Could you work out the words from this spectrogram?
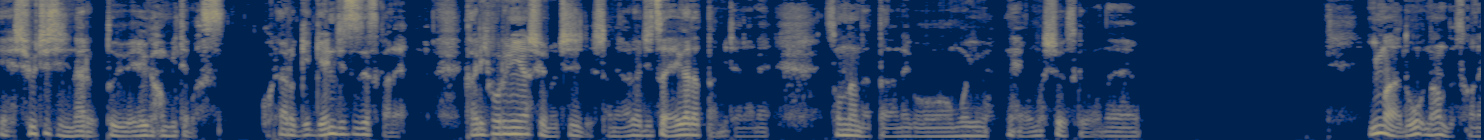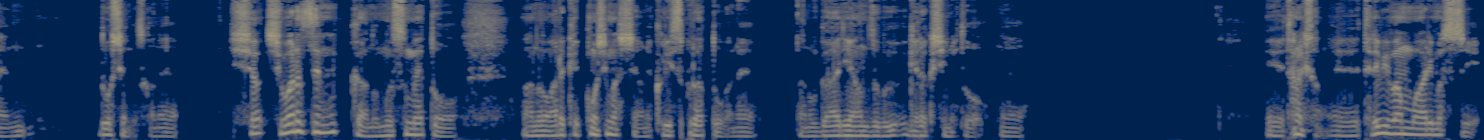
えー、州知事になるという映画を見てます。これあの、現実ですかね。カリフォルニア州の知事でしたね。あれは実は映画だったみたいなね。そんなんだったらね、こう、思い、ね、面白いですけどもね。今、どう、なんですかね。どうしてんですかね。シュワルツェネッカーの娘と、あの、あれ結婚しましたよね。クリス・プラットがね。あの、ガーディアンズ・オブ・ギャラクシーにと、ね。えー、田中さん、えー、テレビ版もありますし、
